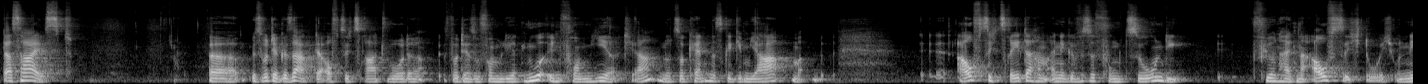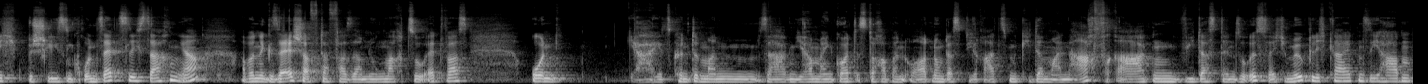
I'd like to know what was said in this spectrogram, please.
Das heißt, äh, es wird ja gesagt, der Aufsichtsrat wurde, es wird ja so formuliert, nur informiert, ja, nur zur Kenntnis gegeben, ja, äh, Aufsichtsräte haben eine gewisse Funktion, die führen halt eine Aufsicht durch und nicht beschließen grundsätzlich Sachen, ja, aber eine Gesellschafterversammlung macht so etwas. Und ja, jetzt könnte man sagen, ja, mein Gott, ist doch aber in Ordnung, dass die Ratsmitglieder mal nachfragen, wie das denn so ist, welche Möglichkeiten sie haben.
